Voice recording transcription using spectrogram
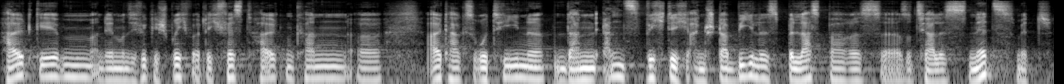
Halt geben, an denen man sich wirklich sprichwörtlich festhalten kann, äh, Alltagsroutine. Dann ganz wichtig, ein stabiles, belastbares äh, soziales Netz mit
